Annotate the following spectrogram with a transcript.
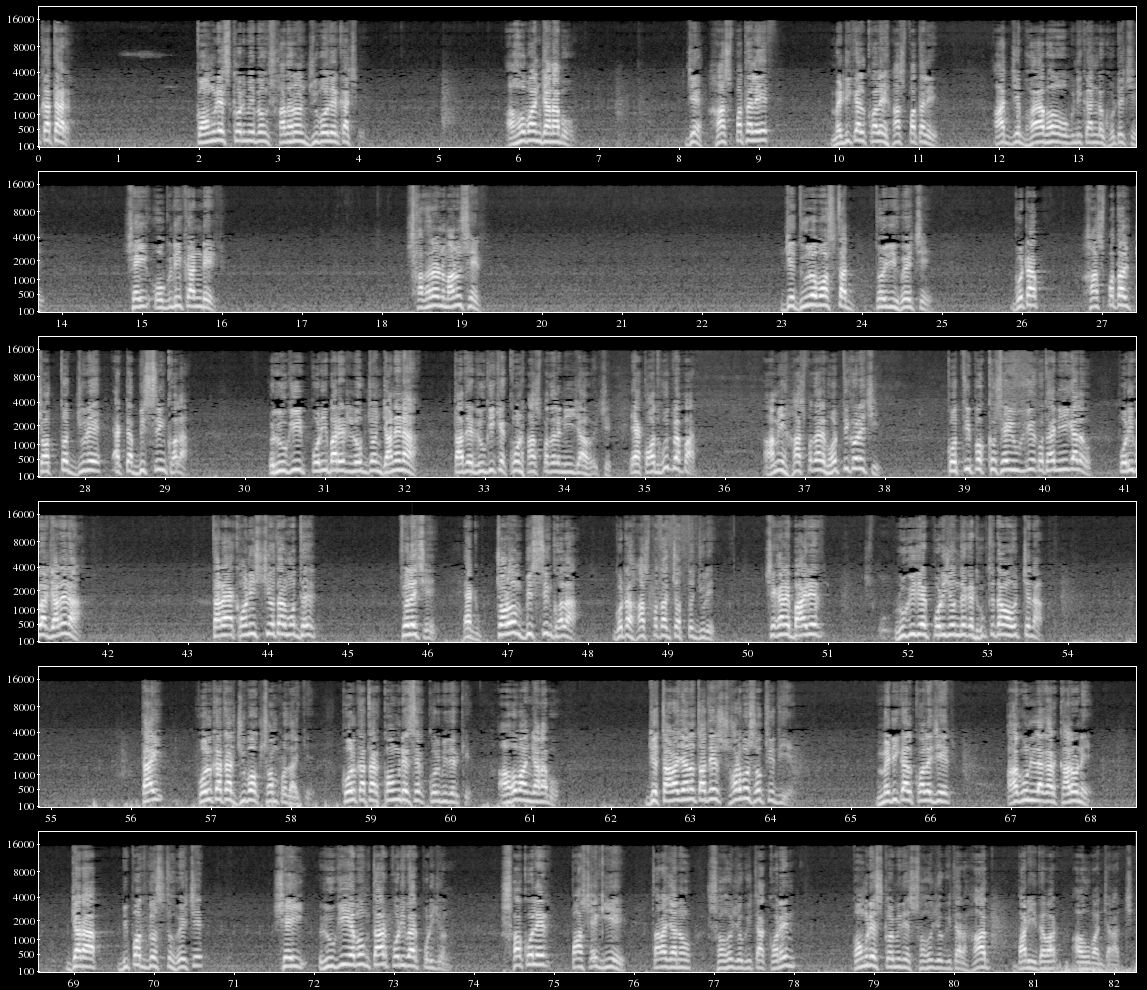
কলকাতার কংগ্রেস কর্মী এবং সাধারণ যুবদের কাছে আহ্বান জানাব যে হাসপাতালের মেডিকেল কলেজ হাসপাতালে আজ যে ভয়াবহ অগ্নিকাণ্ড ঘটেছে, সেই অগ্নিকাণ্ডের সাধারণ মানুষের যে দুরবস্থা তৈরি হয়েছে, গোটা হাসপাতাল চত্বর জুড়ে একটা বিশৃঙ্খলা। রুগীর পরিবারের লোকজন জানে না তাদের রুগীকে কোন হাসপাতালে নিয়ে যাওয়া হয়েছে। এক অদ্ভুত ব্যাপার। আমি হাসপাতালে ভর্তি করেছি। কর্তৃপক্ষ সেই রুগীকে কোথায় নিয়ে গেল, পরিবার জানে না। তারা এক অনিশ্চয়তার মধ্যে চলেছে, এক চরম বিশৃঙ্খলা গোটা হাসপাতাল চত্বর জুড়ে। সেখানে বাইরের রুগীদের পরিজনদেরকে ঢুকতে দেওয়া হচ্ছে না। তাই কলকাতার যুবক সম্প্রদায়কে কলকাতার কংগ্রেসের কর্মীদেরকে আহ্বান জানাব যে তারা যেন তাদের সর্বশক্তি দিয়ে মেডিকেল কলেজের আগুন লাগার কারণে যারা বিপদগ্রস্ত হয়েছে, সেই রুগী এবং তার পরিবার পরিজন সকলের পাশে গিয়ে তারা যেন সহযোগিতা করেন। কংগ্রেস কর্মীদের সহযোগিতার হাত বাড়িয়ে দেওয়ার আহ্বান জানাচ্ছি।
